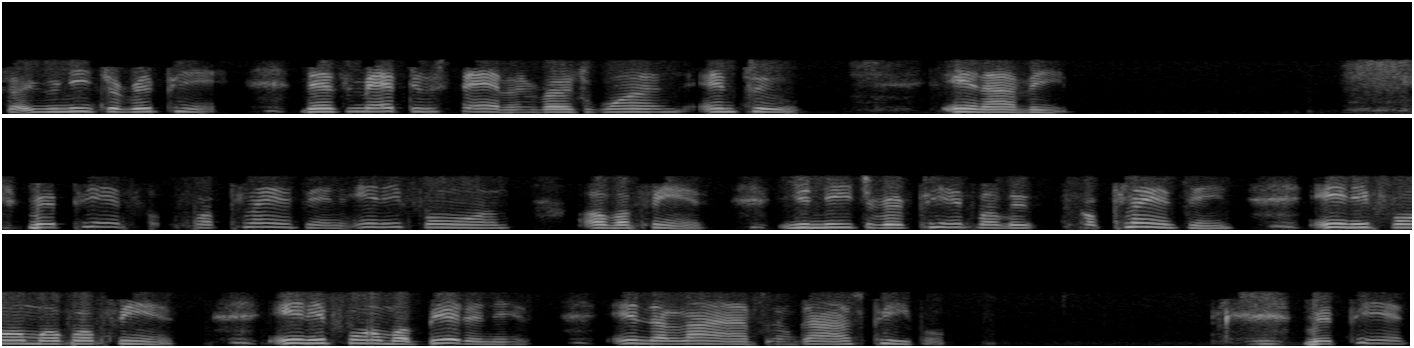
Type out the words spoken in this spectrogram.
So you need to repent. That's Matthew 7, verse 1 and 2, NIV. Repent for planting any form of offense. You need to repent for, for planting any form of offense, any form of bitterness in the lives of God's people. Repent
